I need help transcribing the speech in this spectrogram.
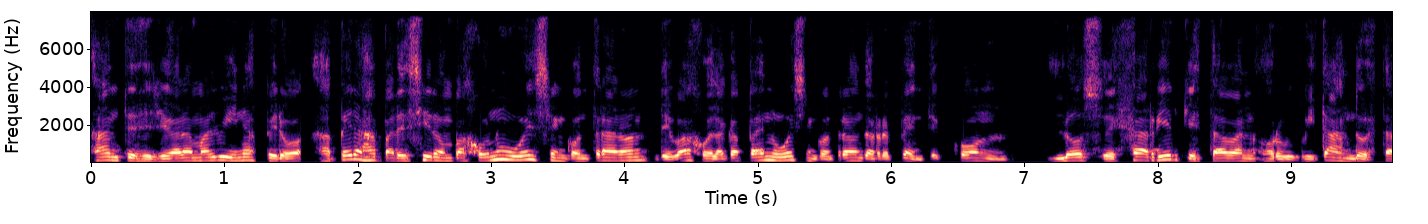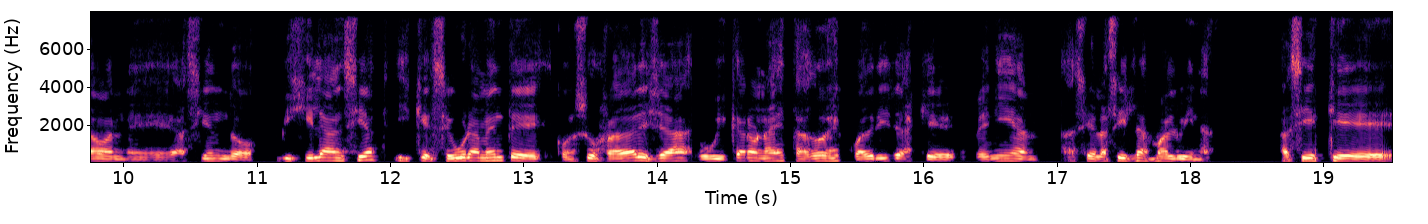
antes de llegar a Malvinas, pero apenas aparecieron bajo nubes, se encontraron, debajo de la capa de nubes, se encontraron de repente con los Harrier que estaban orbitando, estaban eh, haciendo vigilancia y que seguramente con sus radares ya ubicaron a estas dos escuadrillas que venían hacia las Islas Malvinas. Así es que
